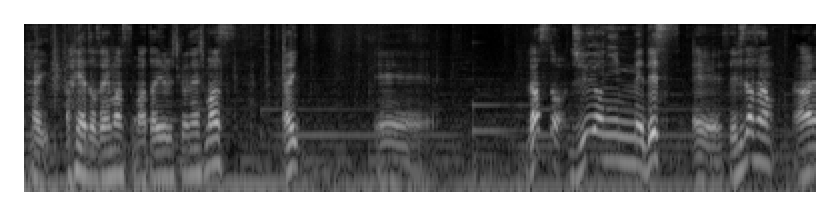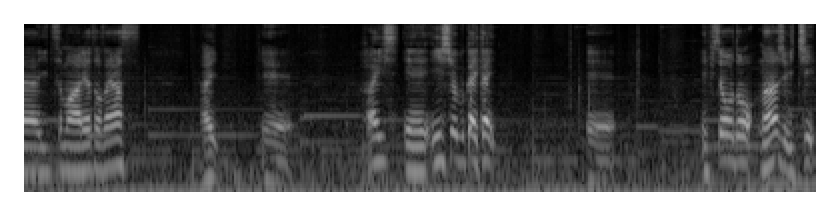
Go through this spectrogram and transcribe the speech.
はいありがとうございます。またよろしくお願いします。はい。えー、ラスト14人目です。えー、芹沢さんあれいつもありがとうございます。はい。えー、はい、えー、印象深い回。えー、エピソード71、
